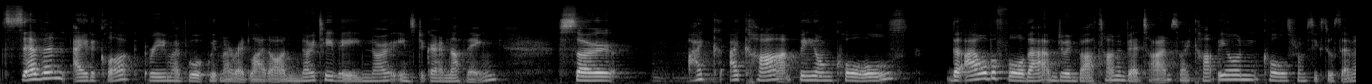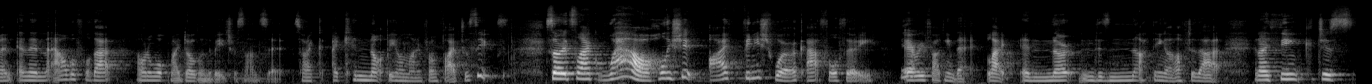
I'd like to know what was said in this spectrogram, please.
7, 8 o'clock, reading my book with my red light on, no TV, no Instagram, nothing. So I, I can't be on calls. The hour before that, I'm doing bath time and bedtime, so I can't be on calls from 6 till 7. And then the hour before that, I want to walk my dog on the beach for sunset. So I, I cannot be online from 5 till 6. So it's like, wow, holy shit, I finish work at 4.30 every fucking day. Like, and no, and there's nothing after that. And I think just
